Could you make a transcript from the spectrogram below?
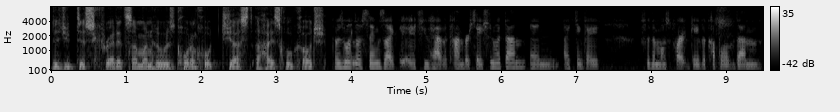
Did you discredit someone who was quote unquote just a high school coach? It was one of those things like if you have a conversation with them and I think I for the most part gave a couple of them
